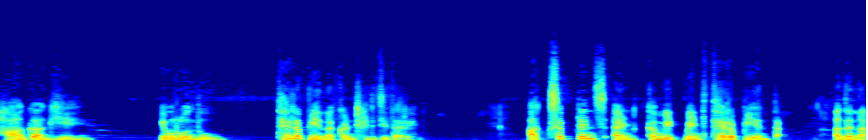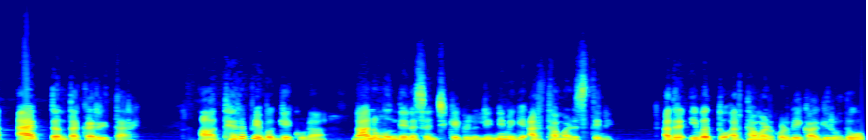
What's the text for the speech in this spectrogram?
ಹಾಗಾಗಿಯೇ ಇವರು ಒಂದು ಥೆರಪಿಯನ್ನ ಕಂಡುಹಿಡಿದಿದ್ದಾರೆ. ಅಕ್ಸೆಪ್ಟೆನ್ಸ್ ಅಂಡ್ ಕಮಿಟ್ಮೆಂಟ್ ಥೆರಪಿ ಅಂತ. ಅದನ್ನ ಆಕ್ಟ್ ಅಂತ ಕರೀತಾರೆ. ಆ ಥೆರಪಿ ಬಗ್ಗೆ ಕೂಡ ನಾನು ಮುಂದಿನ ಸಂಚಿಕೆಗಳಲ್ಲಿ ನಿಮಗೆ ಅರ್ಥ ಮಾಡಿಸ್ತೀನಿ. ಆದ್ರೆ ಇವತ್ತು ಅರ್ಥ ಮಾಡ್ಕೊಳ್ಬೇಕಾಗಿರೋದು,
